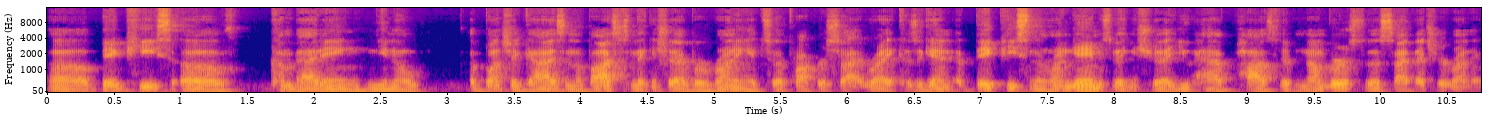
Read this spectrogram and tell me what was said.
a big piece of combating, you know, a bunch of guys in the box is making sure that we're running it to the proper side, right? Because again, a big piece in the run game is making sure that you have positive numbers to the side that you're running.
